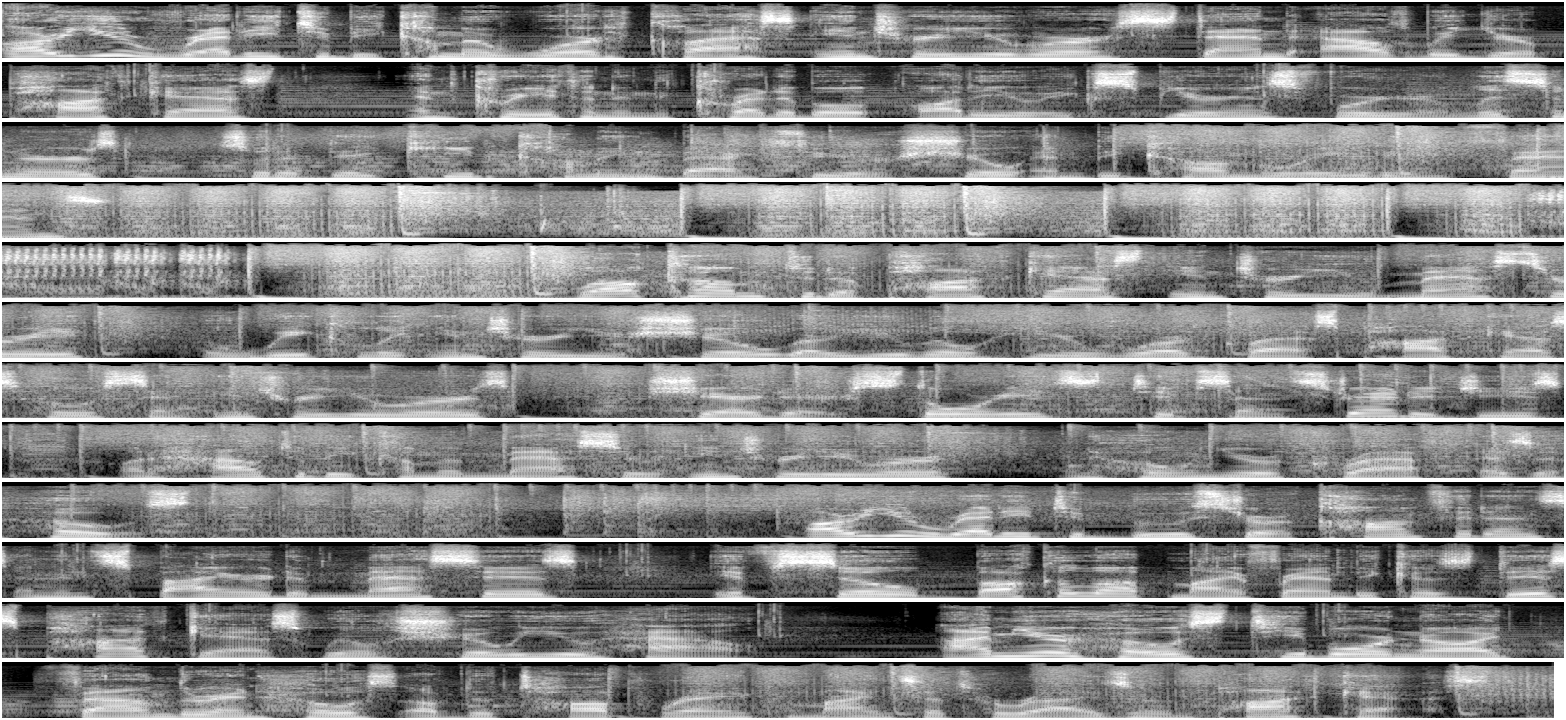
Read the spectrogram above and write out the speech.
Are you ready to become a world class interviewer, stand out with your podcast, and create an incredible audio experience for your listeners so that they keep coming back to your show and become raving fans? Welcome to the podcast Interview Mastery, a weekly interview show where you will hear world class podcast hosts and interviewers share their stories, tips, and strategies on how to become a master interviewer and hone your craft as a host. Are you ready to boost your confidence and inspire the masses? If so, buckle up, my friend, because this podcast will show you how. I'm your host, Tibor Nagy, founder and host of the top ranked Mindset Horizon podcast.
